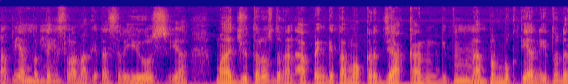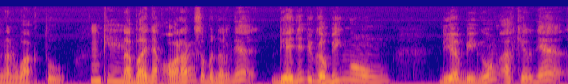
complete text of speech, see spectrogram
Tapi yang penting selama kita serius ya maju terus dengan apa yang kita mau kerjakan gitu. Nah pembuktian itu dengan waktu. Oke. Nah banyak orang sebenarnya dianya juga bingung. Dia bingung akhirnya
